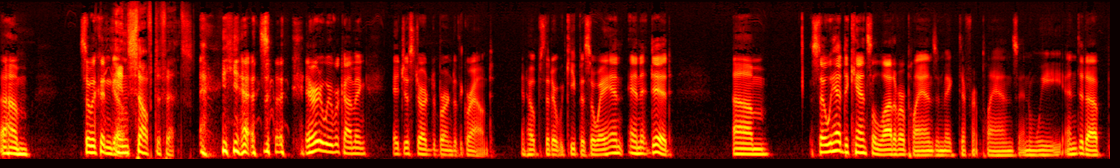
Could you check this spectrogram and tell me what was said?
Um, so we couldn't go. In self defense. yeah, so it heard we were coming. It just started to burn to the ground. in hopes that it would keep us away, and and it did. Um, so we had to cancel a lot of our plans and make different plans, and we ended up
